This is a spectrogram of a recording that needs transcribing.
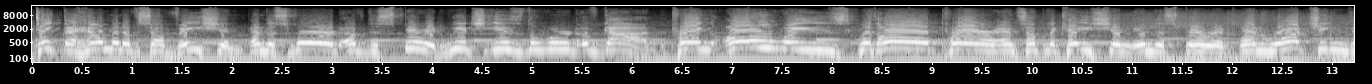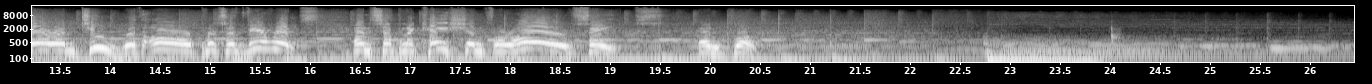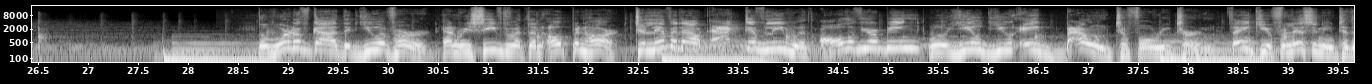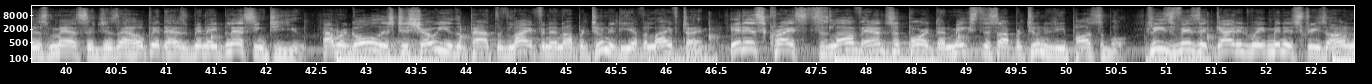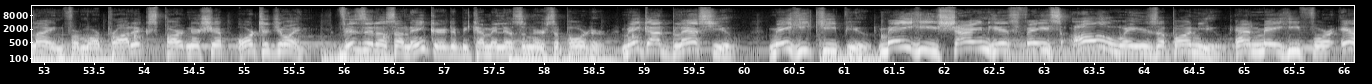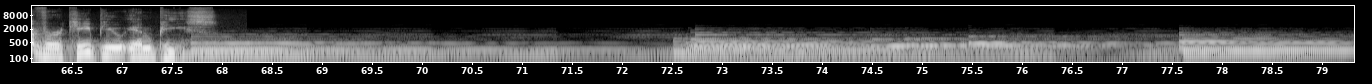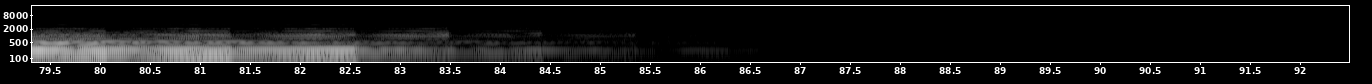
take the helmet of salvation and the sword of the Spirit, which is the word of God, praying always with all prayer and supplication in the Spirit, and watching thereunto with all perseverance and supplication for all saints. End quote. The Word of God that you have heard and received with an open heart, to live it out actively with all of your being, will yield you a bountiful return. Thank you for listening to this message, as I hope it has been a blessing to you. Our goal is to show you the path of life and an opportunity of a lifetime. It is Christ's love and support that makes this opportunity possible. Please visit Guided Way Ministries online for more products, partnership, or to join. Visit us on Anchor to become a listener supporter. May God bless you. May He keep you. May He shine His face always upon you. And may He forever keep you in peace.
